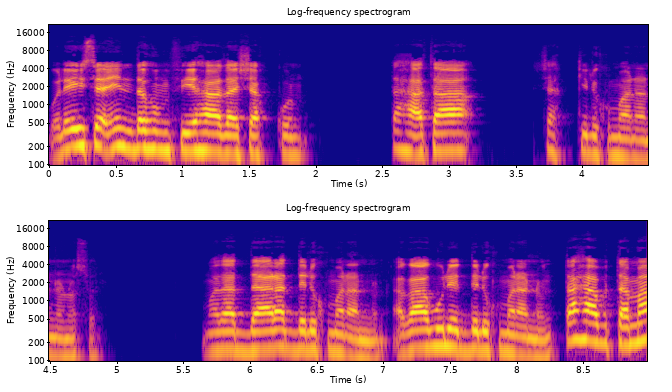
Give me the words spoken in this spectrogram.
walaysa cindahum fi hada shakkun. Tahata shakkilikmananonoson madadaaraddelikmanannon agaguleddelikmanannon tahabtama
